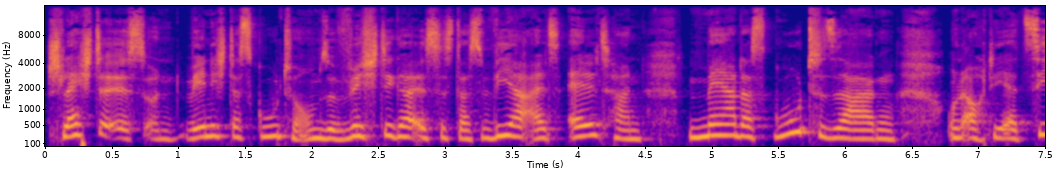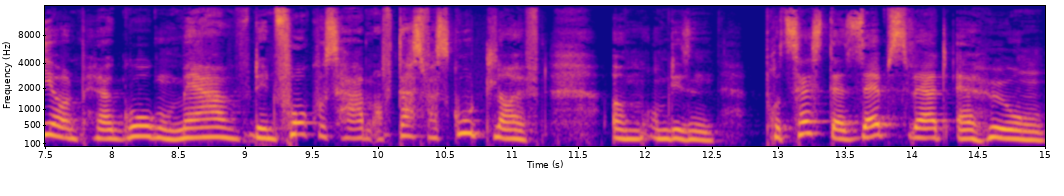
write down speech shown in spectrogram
Schlechte ist und wenig das Gute. Umso wichtiger ist es, dass wir als Eltern mehr das Gute sagen und auch die Erzieher und Pädagogen mehr den Fokus haben auf das, was gut läuft, um, um diesen Prozess der Selbstwerterhöhung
